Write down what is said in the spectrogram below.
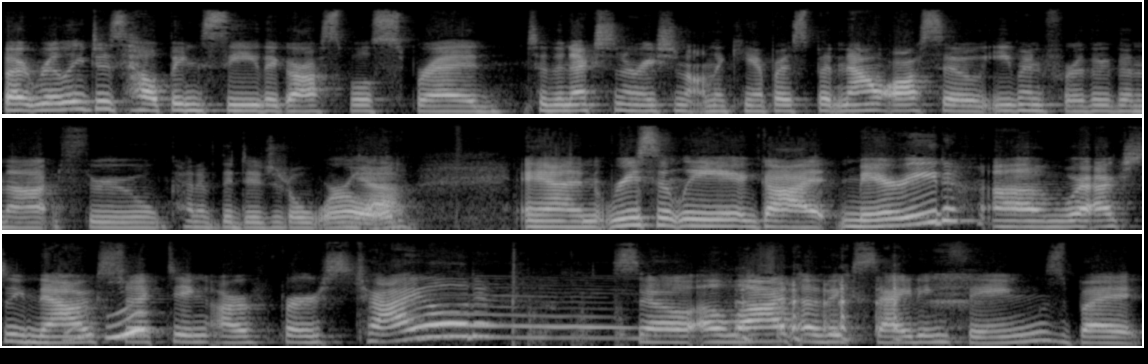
But really just helping see the gospel spread to the next generation on the campus, but now also even further than that through kind of the digital world. Yeah and recently got married. Um, we're actually now expecting our first child. So, a lot of exciting things, but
